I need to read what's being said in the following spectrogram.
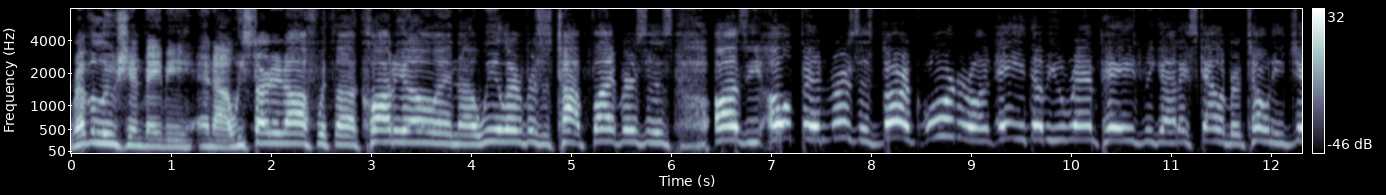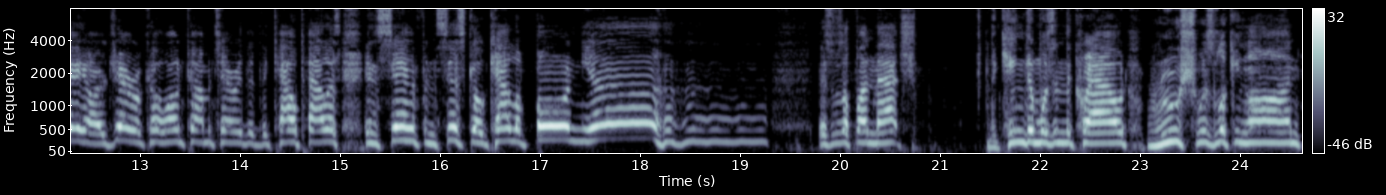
Revolution, baby. And uh, we started off with uh, Claudio and uh, Wheeler versus Top Flight versus Aussie Open versus Dark Order on AEW Rampage. We got Excalibur, Tony, JR, Jericho on commentary at the Cow Palace in San Francisco, California. This was a fun match. The Kingdom was in the crowd. Roosh was looking on.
